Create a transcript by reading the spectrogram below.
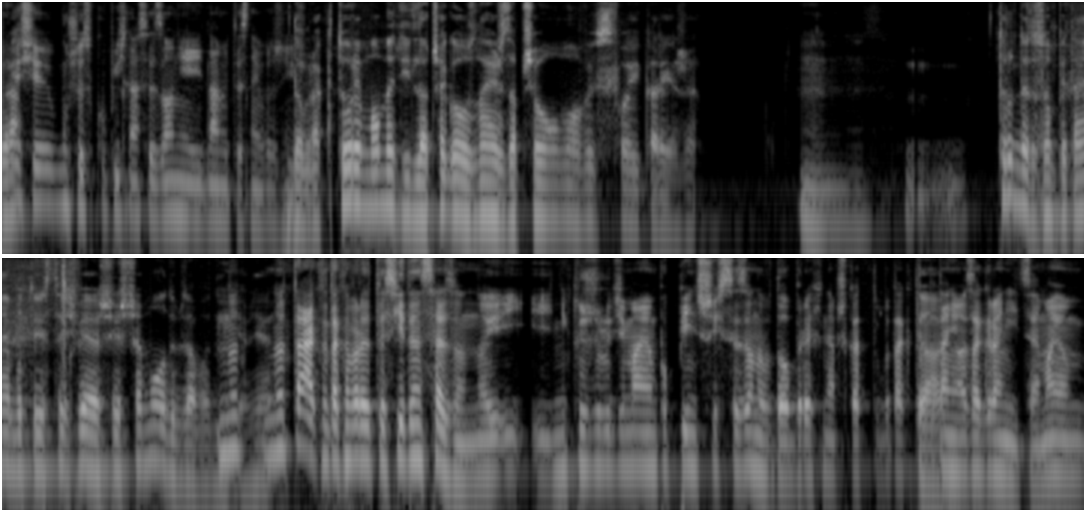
ja się muszę skupić na sezonie i dla mnie to jest najważniejsze. Dobra, który moment i dlaczego uznajesz za przełomowy w swojej karierze? Mm. Trudne to są pytania, bo ty jesteś, wiesz, jeszcze młodym No, zawodnikiem, nie? no tak, no tak naprawdę to jest jeden sezon. No i, i niektórzy ludzie mają po 5-6 sezonów dobrych, i na przykład, bo tak, to Tak. pytanie o zagranicę. Mają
